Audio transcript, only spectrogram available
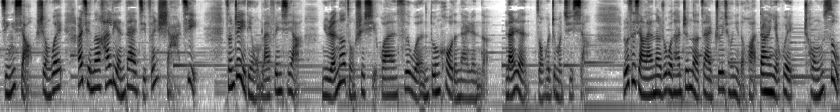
谨小慎微，而且呢还脸带几分傻气。从这一点我们来分析啊，女人呢总是喜欢斯文敦厚的男人的，男人总会这么去想。如此想来呢，如果他真的在追求你的话，当然也会重塑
